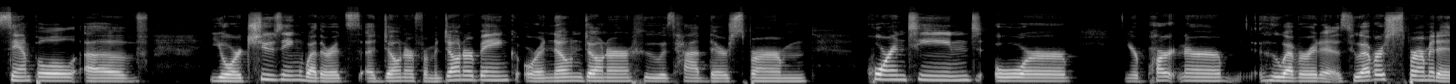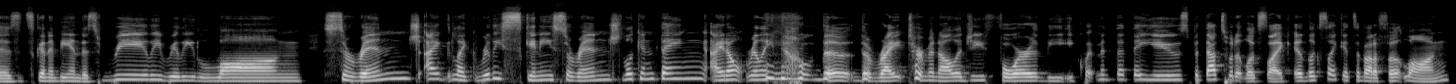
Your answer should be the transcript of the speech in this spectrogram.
sample of your choosing, whether it's a donor from a donor bank or a known donor who has had their sperm quarantined or your partner, whoever it is, whoever sperm it is, it's going to be in this really, really long syringe. I like really skinny syringe looking thing. I don't really know the the right terminology for the equipment that they use, but that's what it looks like. It looks like it's about a foot long.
